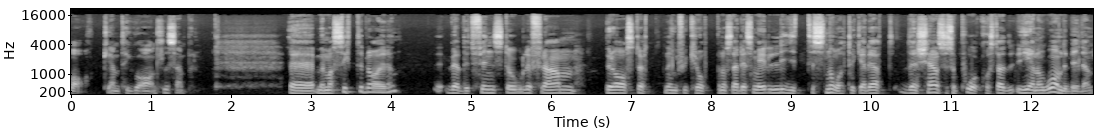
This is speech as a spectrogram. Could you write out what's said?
bak än Tiguan till exempel. Eh, men man sitter bra i den. Väldigt fin stol fram, bra stöttning för kroppen och så där. Det som är lite snålt tycker jag är att den känns så påkostad genomgående bilen.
